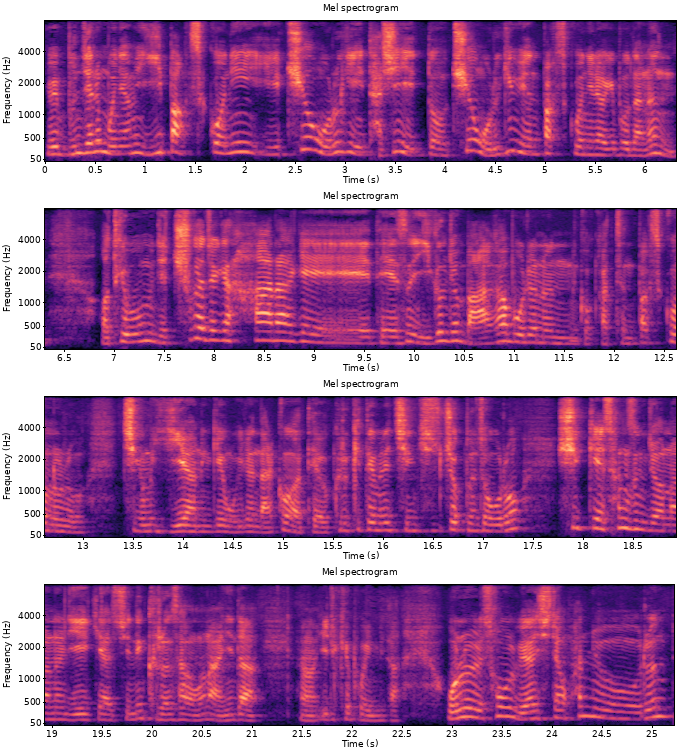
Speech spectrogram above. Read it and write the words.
문제는 뭐냐면 이 박스권이 튀어 오르기 다시 또 튀어 오르기 위한 박스권이라기보다는 어떻게 보면 이제 추가적인 하락에 대해서 이걸 좀 막아보려는 것 같은 박스권으로 지금 이해하는 게 오히려 나을 것 같아요. 그렇기 때문에 지금 기술적 분석으로 쉽게 상승 전환을 얘기할 수 있는 그런 상황은 아니다. 어, 이렇게 보입니다. 오늘 서울 외환시장 환율은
